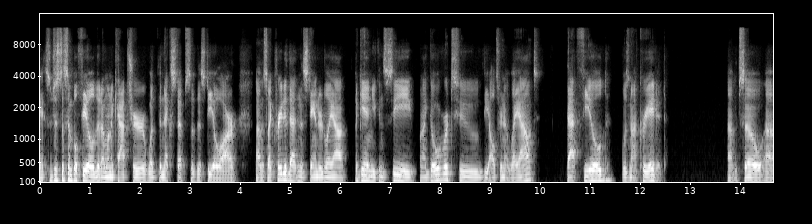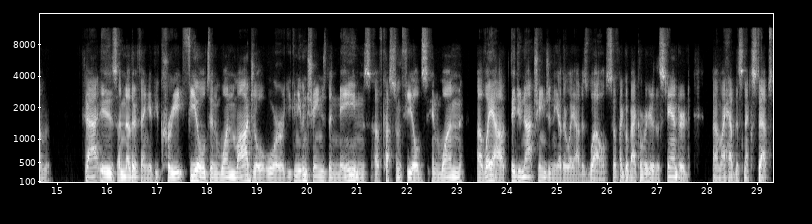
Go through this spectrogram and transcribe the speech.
Okay, so just a simple field that I want to capture what the next steps of this deal are. Um, so I created that in the standard layout. Again, you can see when I go over to the alternate layout, that field was not created. Um, so um, that is another thing. If you create fields in one module, or you can even change the names of custom fields in one uh, layout, they do not change in the other layout as well. So if I go back over here to the standard, um, I have this next steps.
